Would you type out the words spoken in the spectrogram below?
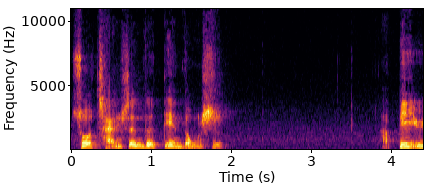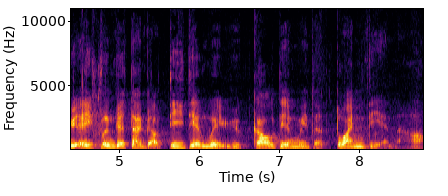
所产生的电动势。啊，B 与 A 分别代表低电位与高电位的端点啊。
